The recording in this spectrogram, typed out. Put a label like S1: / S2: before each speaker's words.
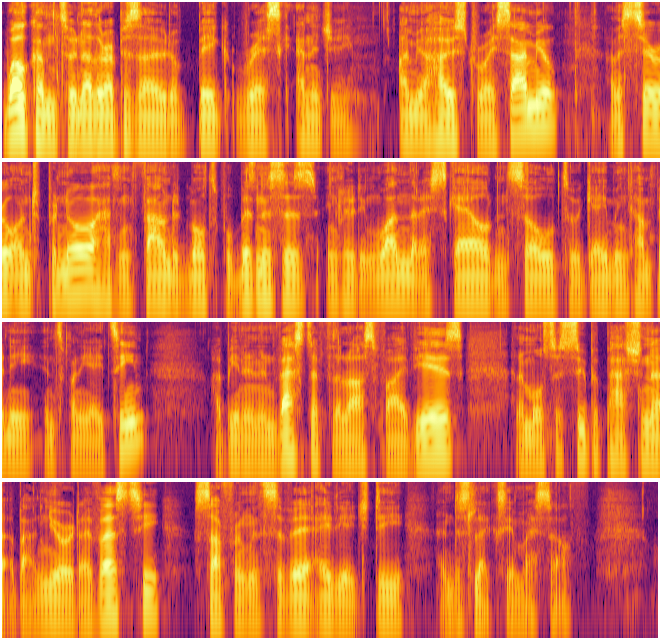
S1: Welcome to another episode of Big Risk Energy. I'm your host, Roei Samuel. I'm a serial entrepreneur, having founded multiple businesses, including one that I scaled and sold to a gaming company in 2018. I've been an investor for the last five years, and I'm also super passionate about neurodiversity, suffering with severe ADHD and dyslexia myself.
